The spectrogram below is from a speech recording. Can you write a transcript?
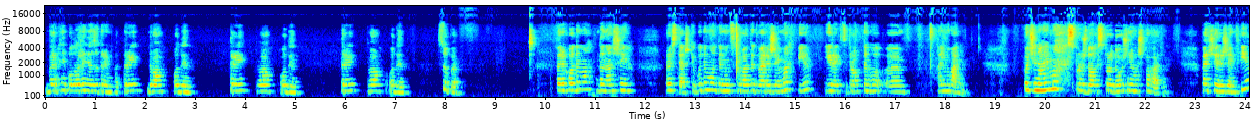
Верхнє положення затримка. Три, два, один. Три, два, один. Три, два, один. Супер. Переходимо до нашої розтяжки. Будемо демонструвати два режими пір і рецитропного е, гальмування. Починаємо з продовжнього шпагату. Перший режим пір.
